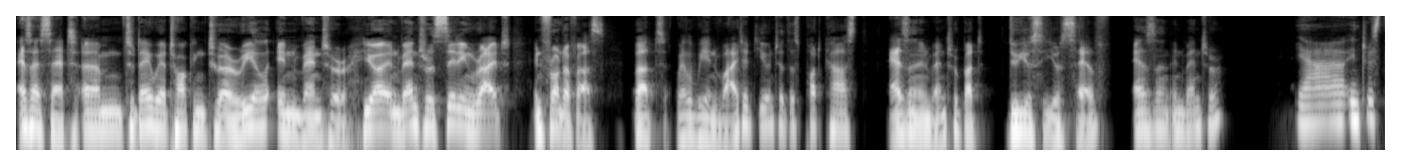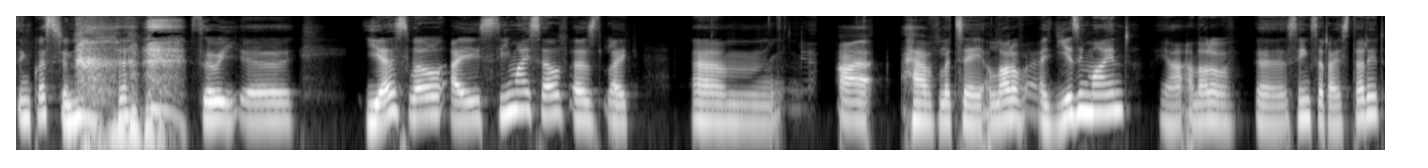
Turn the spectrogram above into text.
as I said, um, today we are talking to a real inventor. You are an inventor sitting right in front of us. But, well, we invited you into this podcast as an inventor, but do you see yourself as an inventor? Yeah, interesting question. so, uh, yes, well, I see myself as like, um, I have, let's say, a lot of ideas in mind. Yeah, a lot of uh, things that I studied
